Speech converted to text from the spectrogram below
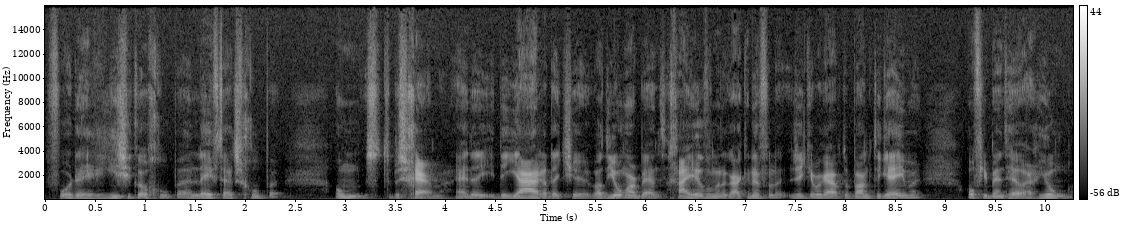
voor de risicogroepen, leeftijdsgroepen, om ze te beschermen. De, de, jaren dat je wat jonger bent, ga je heel veel met elkaar knuffelen, zit je elkaar op de bank te gamen. Of je bent heel erg jong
